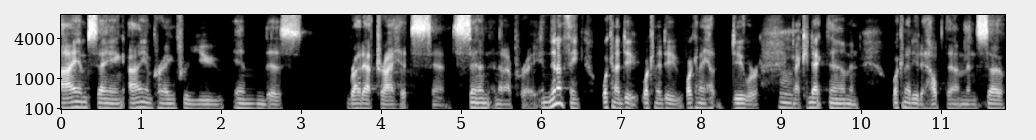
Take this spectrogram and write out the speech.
I am saying, I am praying for you in this right after I hit send, send, and then I pray. And then I think, what can I do? What can I do? What can I help do? Or mm. can I connect them? And what can I do to help them? And so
